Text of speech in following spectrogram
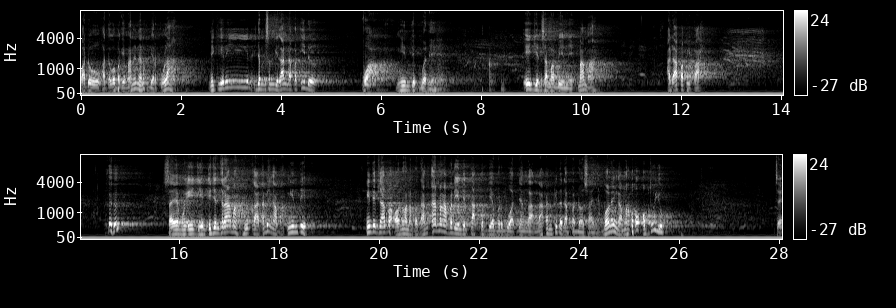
waduh kata gue bagaimana nih anak? Biar pulang. Mikirin jam 9 dapat ide. Wah ngintip gue nih. Izin sama bini. Mama ada apa pipa? Saya mau izin. Izin ceramah? Bukan. Habis ngapa? Ngintip. Ngintip siapa? Oh no anak tetangga. Emang apa diintip? Takut dia berbuatnya enggak? Enggak kan kita dapat dosanya. Boleh nggak mau oh up to you gue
